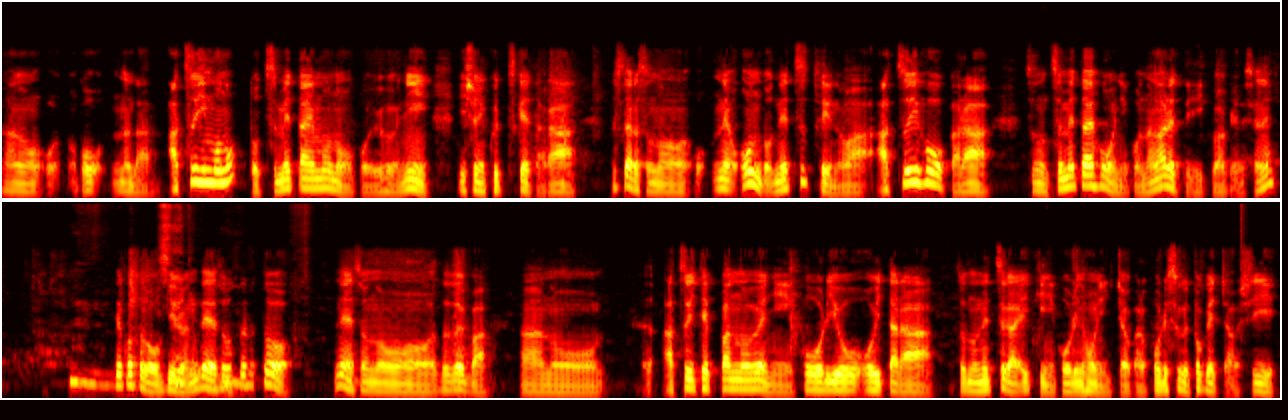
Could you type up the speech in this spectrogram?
あの、こう、なんだ、熱いものと冷たいものをこういうふうに一緒にくっつけたら、そしたらその、ね、温度、熱っていうのは熱い方から、その冷たい方にこう流れていくわけですよね。うん、ってことが起きるんで、そうすると、ね、その、例えば、あの、熱い鉄板の上に氷を置いたら、その熱が一気に氷の方に行っちゃうから、氷すぐ溶けちゃうし、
